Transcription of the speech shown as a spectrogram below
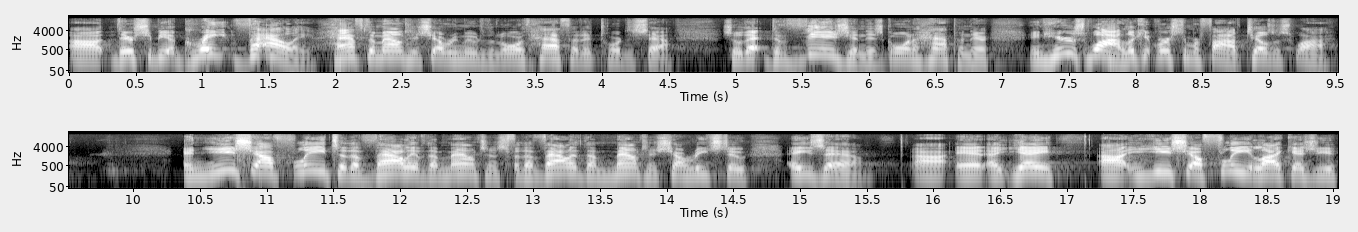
uh, there should be a great valley. Half the mountain shall remove to the north, half of it toward the south. So that division is going to happen there. And here's why. Look at verse number five, tells us why. And ye shall flee to the valley of the mountains, for the valley of the mountains shall reach to Azal. Uh, and uh, yea, uh, ye shall flee like as ye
